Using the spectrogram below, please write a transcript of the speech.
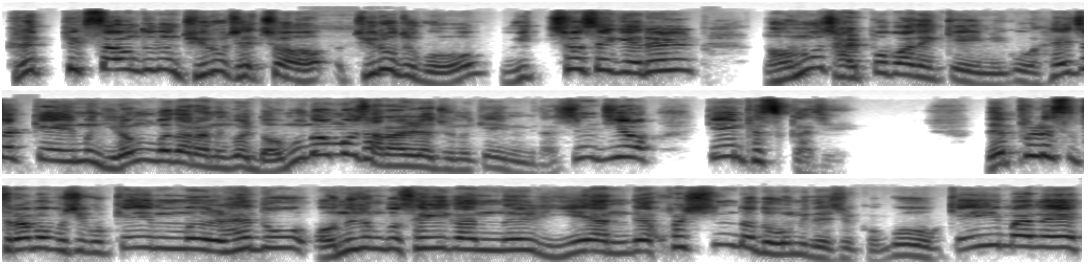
그래픽 사운드는 뒤로 제쳐, 뒤로 두고 위쳐 세계를 너무 잘 뽑아낸 게임이고 대작 게임은 이런 거다라는 걸 너무너무 잘 알려주는 게임입니다. 심지어 게임 패스까지. 넷플릭스 드라마 보시고 게임을 해도 어느 정도 세계관을 이해하는데 훨씬 더 도움이 되실 거고 게임 안에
